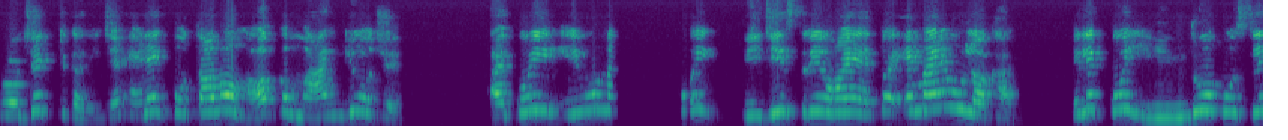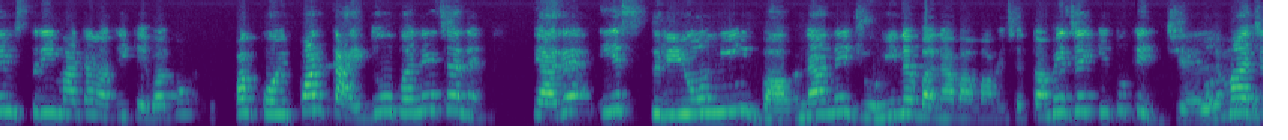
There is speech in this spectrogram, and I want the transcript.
પ્રોજેક્ટ કરી છે. એણે પોતાનો હક માંગ્યો છે. કોઈ એવું કોઈ બીજી સ્ત્રી હોય તો એમાં એવું લખાત એટલે કોઈ હિન્દુ મુસ્લિમ સ્ત્રી માટે નથી કહેવાતું પણ કોઈ પણ કાયદો બને છે ને ત્યારે એ સ્ત્રીઓની ભાવનાને જોઈને બનાવવામાં આવે છે. તમે જે કીધું કે જેલમાં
